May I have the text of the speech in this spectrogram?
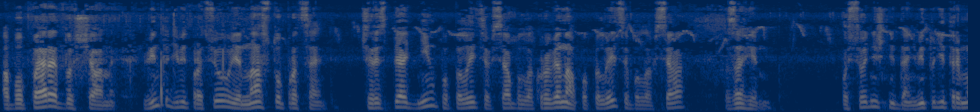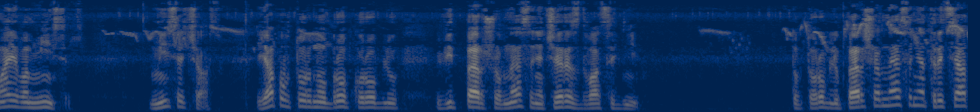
або перед дощами, він тоді відпрацьовує на 100%. Через 5 днів попелиця вся була, кров'яна попелиця була вся загинута. По сьогоднішній день. Він тоді тримає вам місяць. Місяць часу. Я повторну обробку роблю від першого внесення через 20 днів. Тобто роблю перше внесення 30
